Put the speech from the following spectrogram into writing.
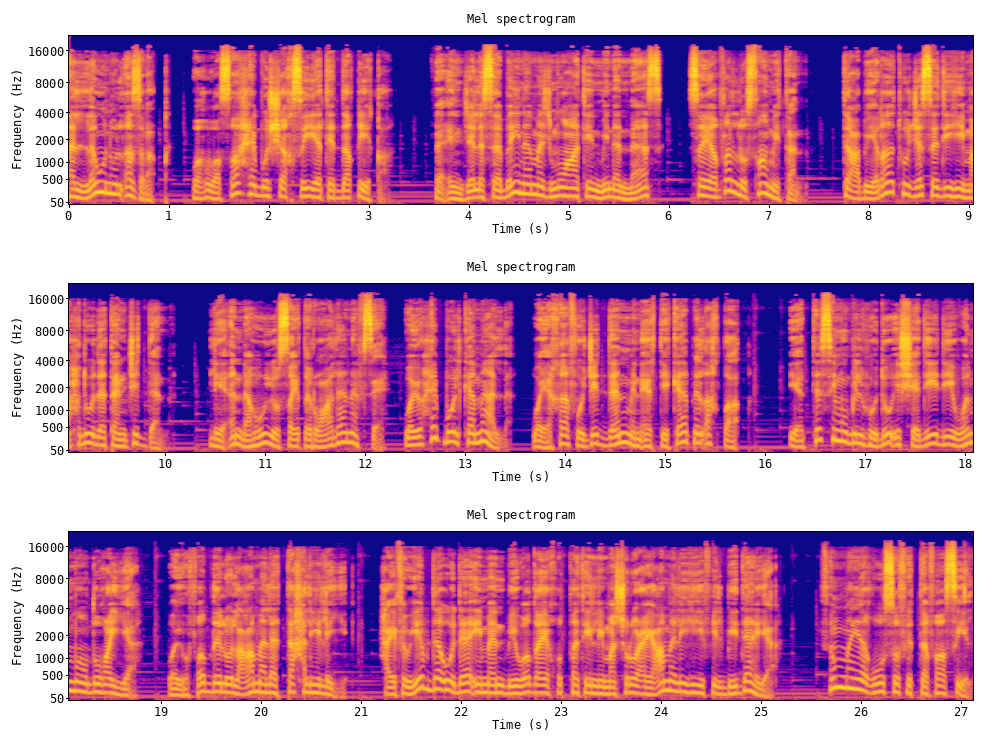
اللون الأزرق وهو صاحب الشخصية الدقيقة. فإن جلس بين مجموعة من الناس سيظل صامتا. تعبيرات جسده محدودة جدا لأنه يسيطر على نفسه ويحب الكمال. ويخاف جدا من ارتكاب الأخطاء. يتسم بالهدوء الشديد والموضوعية ويفضل العمل التحليلي حيث يبدأ دائما بوضع خطة لمشروع عمله في البداية ثم يغوص في التفاصيل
